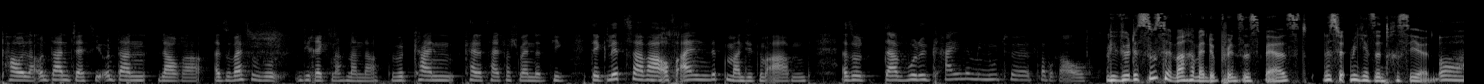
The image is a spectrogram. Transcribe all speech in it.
Paula und dann Jessie und dann Laura. Also weißt du, so direkt nacheinander. Da wird kein, keine Zeit verschwendet. Die, der Glitzer war auf allen Lippen an diesem Abend. Also da wurde keine Minute verbraucht. Wie würdest du es denn machen, wenn du Princess wärst? Das würde mich jetzt interessieren. Oh.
